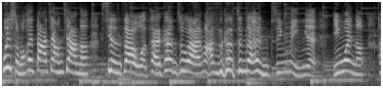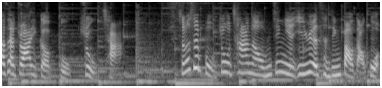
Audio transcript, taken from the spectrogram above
为什么会大降价呢？现在我才看出来，马斯克真的很精明耶，因为呢，他在抓一个补助差。什么是补助差呢？我们今年一月曾经报道过，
